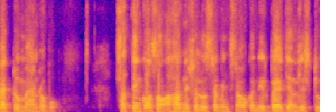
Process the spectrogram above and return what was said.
back to man robo సత్యం కోసం అహర్నిశలు శ్రమించిన ఒక నిర్భయ జర్నలిస్టు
